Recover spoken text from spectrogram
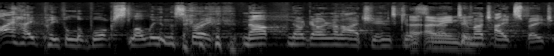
I hate people that walk slowly in the street. nope, not going on iTunes because Uh, I mean, too dude- much hate speech.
